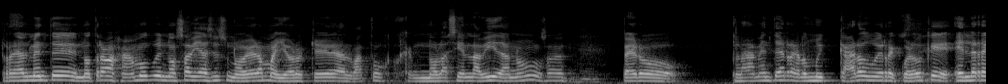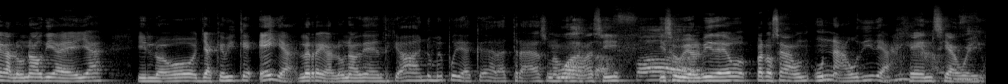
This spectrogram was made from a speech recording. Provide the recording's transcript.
Realmente no trabajamos, güey, no sabía si su novio era mayor que al vato, no lo hacía en la vida, ¿no? O sea, pero claramente eran regalos muy caros, güey. Recuerdo Sí. que él le regaló un Audi a ella y luego, ya que vi que ella le regaló un Audi a él, dije, ah, no me podía quedar atrás, una mamá así. fuck? Y subió el video, pero o sea, un, un Audi de agencia, güey.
